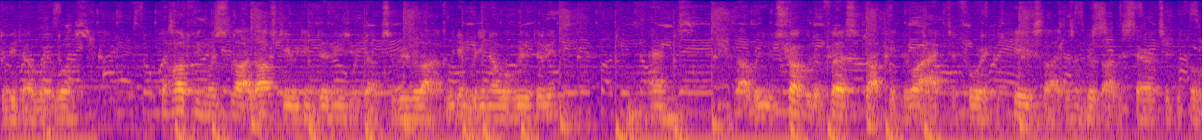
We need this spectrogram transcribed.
the video what it was. The hard thing was like last year we didn't do a music video, so we were like we didn't really know what we were doing, and like we struggled at first to like pick the right actor for it because Pearce like doesn't look like the stereotypical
